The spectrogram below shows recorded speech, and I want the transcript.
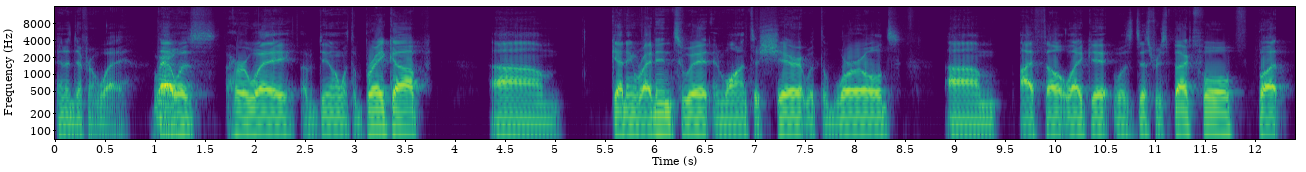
in a different way. That was her way of dealing with the breakup, um, getting right into it and wanting to share it with the world. Um, I felt like it was disrespectful, but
